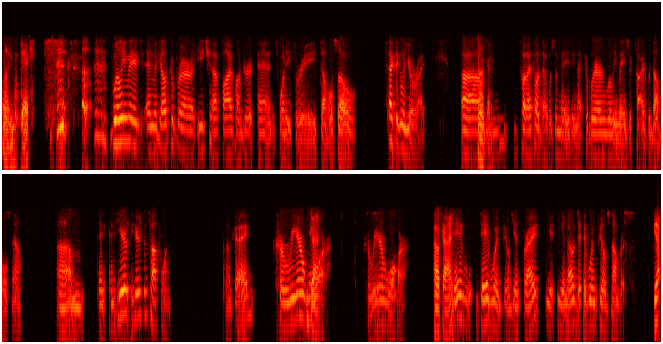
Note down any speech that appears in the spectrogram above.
Oh, you dick. Willie Mays and Miguel Cabrera each have 523 doubles, so technically you're right. Um, Okay. But I thought that was amazing that Cabrera and Willie Mays are tied for doubles now. Um, and and here here's the tough one. Okay, career Okay. war, career war. Okay. Dave Dave Winfield, you- right? You, you know Dave Winfield's numbers. Yep.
